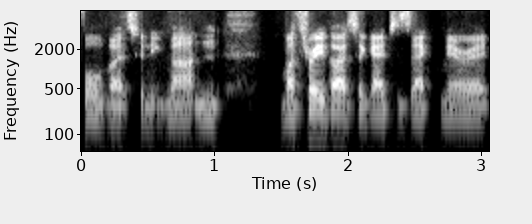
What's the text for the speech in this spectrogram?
four votes for Nic Martin. My three votes I gave to Zach Merrett.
